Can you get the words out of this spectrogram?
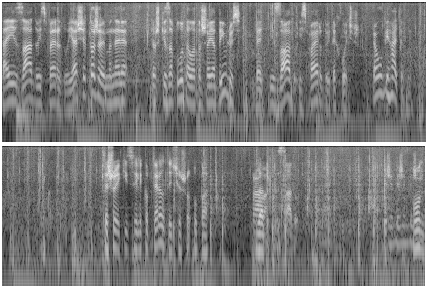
Та і ззаду, і спереду. Я ще теж мене трошки заплутало, то що я дивлюсь, блядь, і ззаду, і спереду, і ти хочеш. Треба убігати від них. Це що, якийсь гелікоптер летить чи що? Опа. Право, Ззаду. ззаду. Біжи, біжи, біжи. Вон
